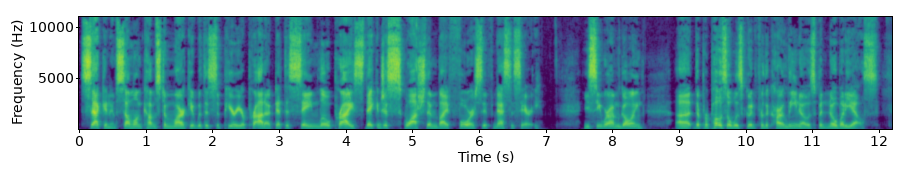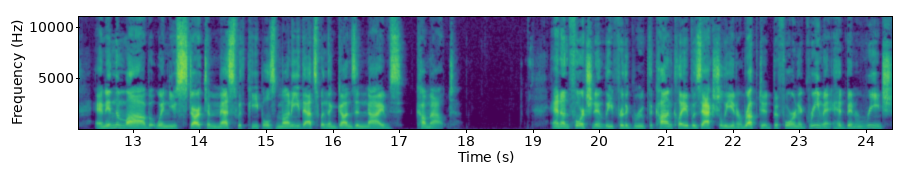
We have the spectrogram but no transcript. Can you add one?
Second, if someone comes to market with a superior product at the same low price, they can just squash them by force if necessary. You see where I'm going? Uh, the proposal was good for the Carlinos, but nobody else. And in the mob, when you start to mess with people's money, that's when the guns and knives come out. And unfortunately for the group, the conclave was actually interrupted before an agreement had been reached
